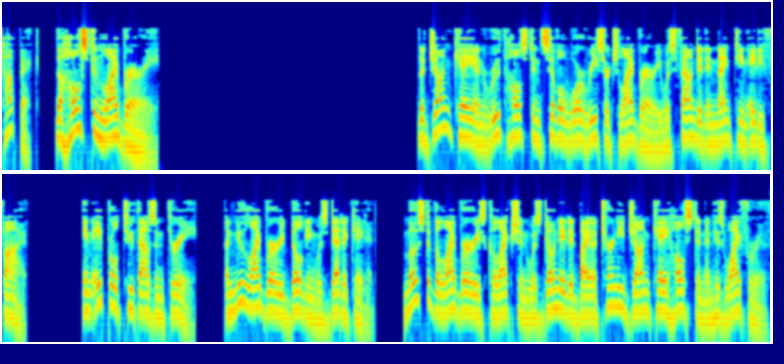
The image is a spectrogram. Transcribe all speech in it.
Topic: The Hulston Library. The John K. and Ruth Hulston Civil War Research Library was founded in 1985. In April 2003, a new library building was dedicated. Most of the library's collection was donated by attorney John K. Hulston and his wife Ruth.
